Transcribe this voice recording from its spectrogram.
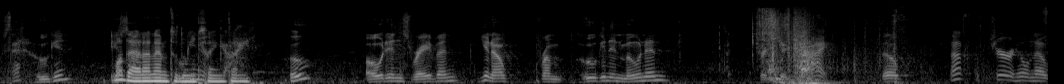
Was that Hugin? Modellre nem tudunk szerintem. Who? Odin's Raven. You know, from Hugin and Munin. Pretty good guy. Though, not sure he'll know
